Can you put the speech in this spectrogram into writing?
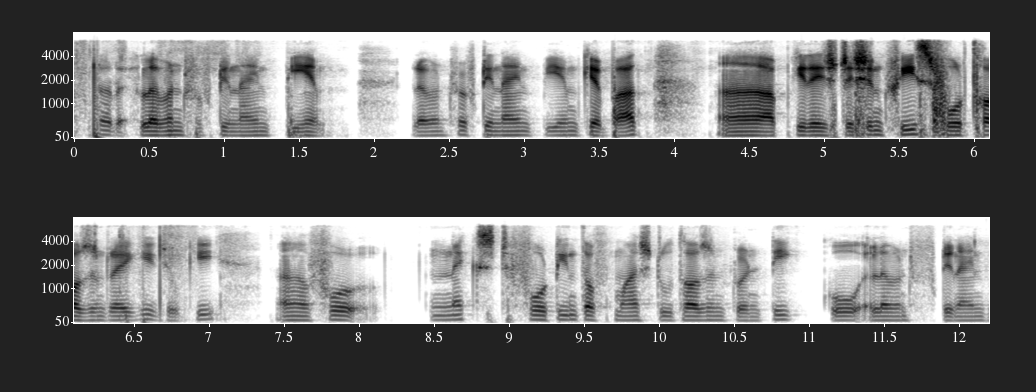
after eleven fifty nine P M. Eleven fifty nine P M के बाद आपकी रजिस्ट्रेशन फ़ीस फोर थाउज़ेंड रहेगी, जो कि for next fourteen of March 2020 को 11:59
